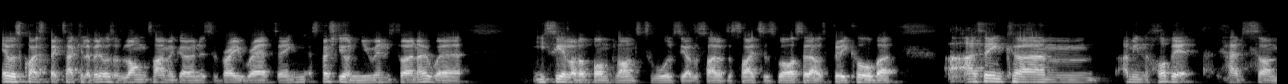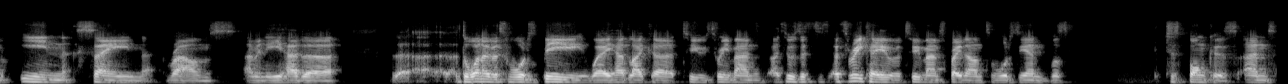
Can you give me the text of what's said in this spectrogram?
it was quite spectacular, but it was a long time ago, and it's a very rare thing, especially on New Inferno, where you see a lot of bomb plants towards the other side of the site as well. So that was pretty cool. But I think, um, I mean, Hobbit had some insane rounds. I mean, he had a uh, the one over towards B where he had like a two three man I think it was a, three K with a two man spray down towards the end was just bonkers. And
